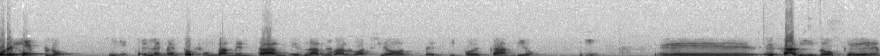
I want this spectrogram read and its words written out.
Por ejemplo, ¿sí? el elemento fundamental es la revaluación del tipo de cambio. ¿sí? Eh, es sabido que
